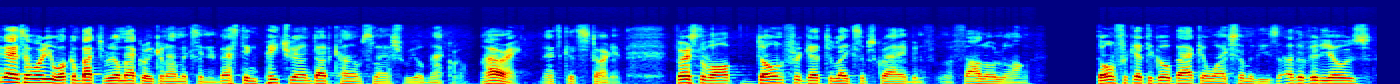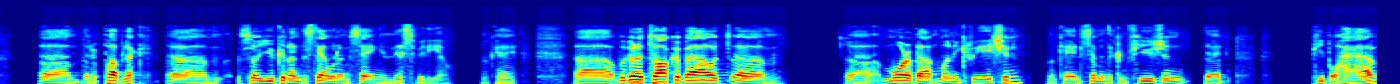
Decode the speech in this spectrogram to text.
guys, how are you? Welcome back to Real Macroeconomics and Investing. Patreon.com slash Real Macro. All right, let's get started. First of all, don't forget to like, subscribe, and follow along. Don't forget to go back and watch some of these other videos um, that are public um, so you can understand what I'm saying in this video. Okay, uh, we're going to talk about um, uh, more about money creation. Okay, and some of the confusion that people have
